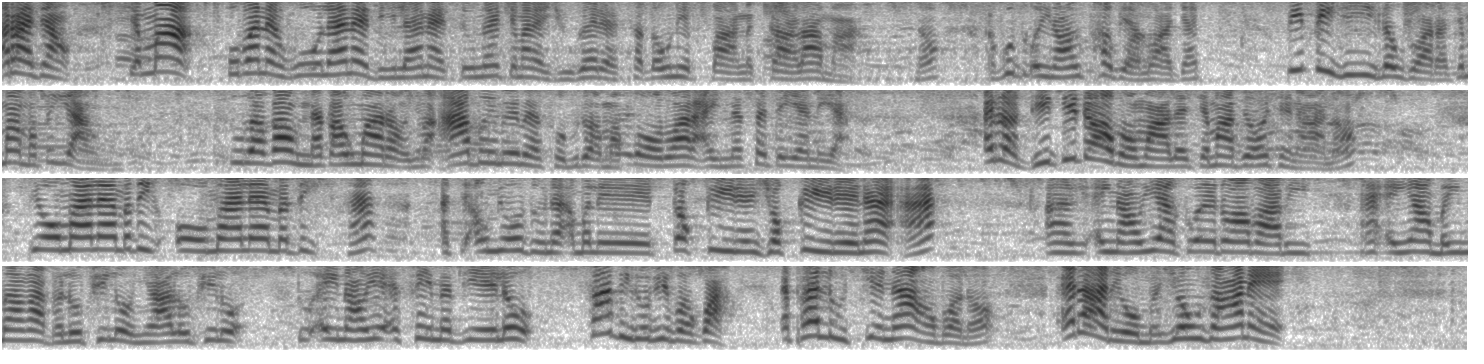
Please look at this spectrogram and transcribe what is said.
အဲ့ဒါကြောင့်ကျမဟိုဘက်နဲ့ဟိုလန်းနဲ့ဒီလန်းနဲ့သူနဲ့ကျမနဲ့ယူခဲ့တဲ့73နှစ်ပါကာလမှာနော်အခုသူအိမ်တော်ကြီးဖောက်ပြန်သွားကြပိပိကြီးကြီးလောက်သွားတာကျမမသိရဘူးသူတော်ကောင်းနှကောင်းမတော့ကျမအားသွင်းပေးမယ်ဆိုပြီးတော့အမပေါ်သွားတာအဲ့21ရက်နေ့ကအဲ့တော့ဒီ TikTok ပေါ်မှာလည်းကျမပြောချင်တာနော်ပျော်မှန်းလည်းမသိအိုမှန်းလည်းမသိဟမ်အကြောင်းမျိုးစုံနဲ့အမလေးတော်ကီတွေယော်ကီတွေနဲ့ဟမ်အဲ့အိမ်တော်ကြီးကကွဲသွားပါပြီအဲ့အိမ်ကမိန်းမကဘယ်လိုဖြစ်လို့ညာလို့ဖြစ်လို့သူအိမ်တော်ကြီးအဆင်မပြေလို့စသည်လို့ဖြစ်ပေါ့ကွာ တစ်ဖက်လူကျင်နှံ့အောင်ပေါ့နော်အဲ့ဒါတွေကိုမယုံစားနဲ့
